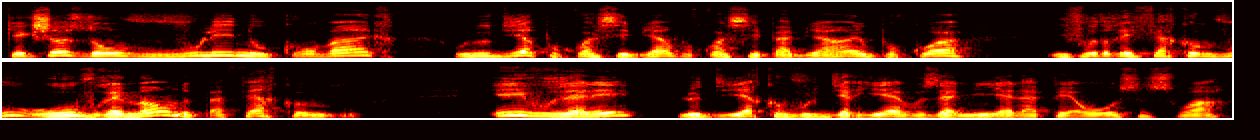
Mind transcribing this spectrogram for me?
quelque chose dont vous voulez nous convaincre ou nous dire pourquoi c'est bien, pourquoi c'est pas bien, et pourquoi il faudrait faire comme vous, ou vraiment ne pas faire comme vous. Et vous allez le dire comme vous le diriez à vos amis à l'apéro ce soir.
